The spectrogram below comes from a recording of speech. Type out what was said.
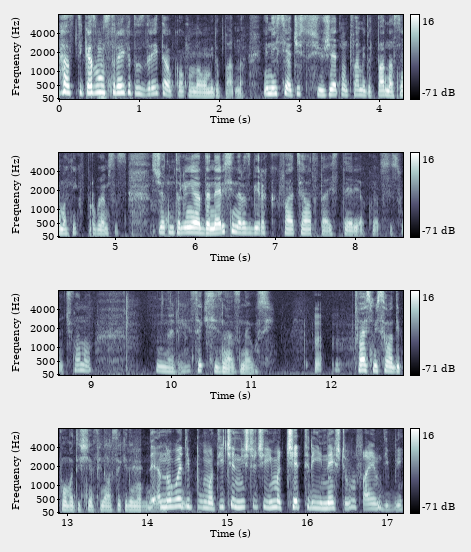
аз ти казвам страни като зрител колко много ми допадна. И наистина, чисто сюжетно това ми допадна. Аз нямах никакъв проблем с сюжетната линия. Денерис и не разбирах каква е цялата тази истерия, която се случва, но Нали, всеки си знае за него си. Това е смисъл на дипломатичния финал. Всеки да има мнение. Много е дипломатичен, нищо, че има 4 и нещо в IMDb.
